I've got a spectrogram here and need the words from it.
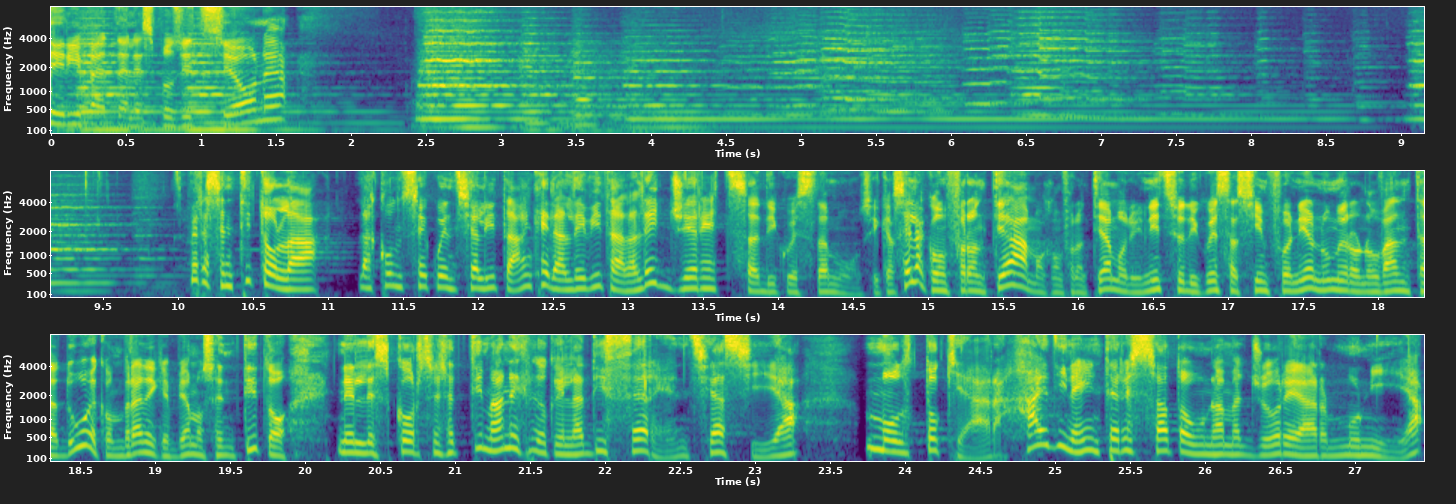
si ripete l'esposizione. Avete sentito la, la, conseguenzialità, anche la levità, la leggerezza di questa musica. Se la confrontiamo, confrontiamo l'inizio di questa sinfonia numero 92 con brani che abbiamo sentito nelle scorse settimane, credo che la differenza sia molto chiara. Haydn è interessato a una maggiore armonia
